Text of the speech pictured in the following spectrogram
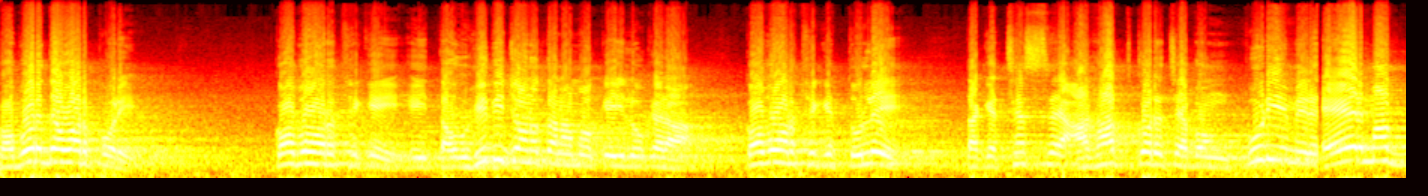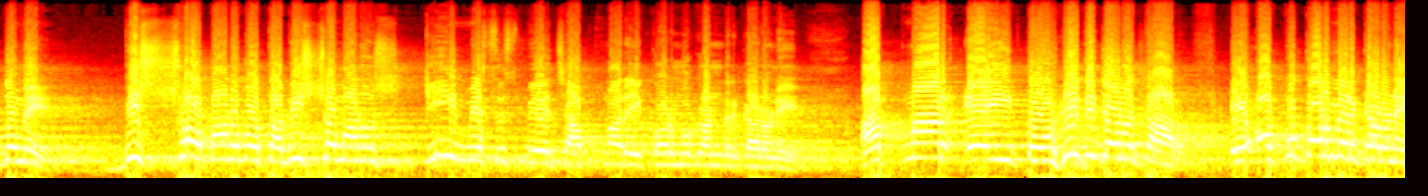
কবর দেওয়ার পরে, কবর থেকে এই তাওহিদি জনতা নামক এই লোকেরা কবর থেকে তুলে তাকে ছেঁচড়ে আঘাত করেছে এবং পুড়িয়ে মেরে এর মাধ্যমে বিশ্ব মানবতা, বিশ্ব মানুষ কি মেসেজ পেয়েছে আপনার এই কর্মকাণ্ডের কারণে? আপনার এই তৌহিদি জনতার, এই অপকর্মের কারণে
